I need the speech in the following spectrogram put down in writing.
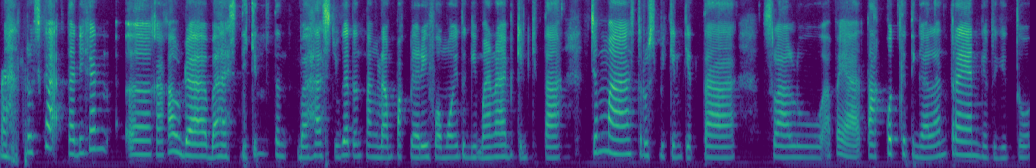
nah terus kak tadi kan uh, kakak udah bahas dikit bahas juga tentang dampak dari FOMO itu gimana bikin kita cemas terus bikin kita selalu apa ya takut ketinggalan tren gitu-gitu.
